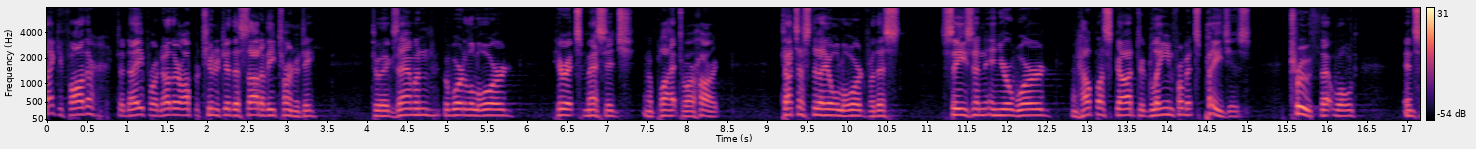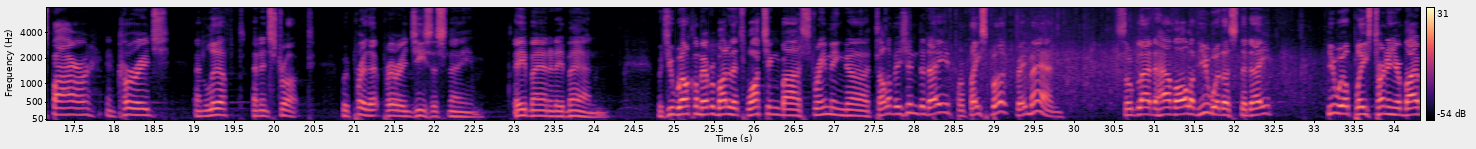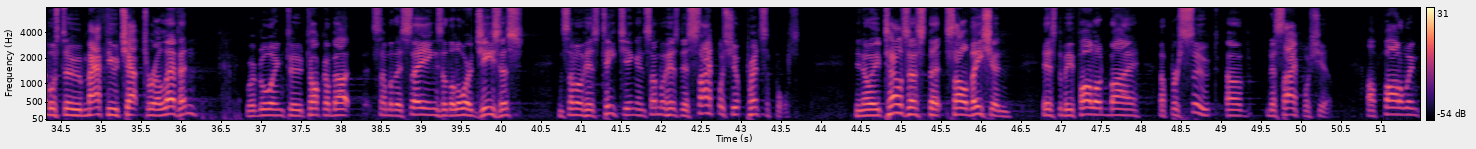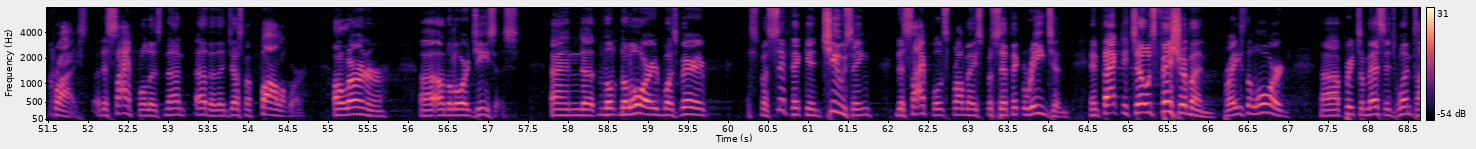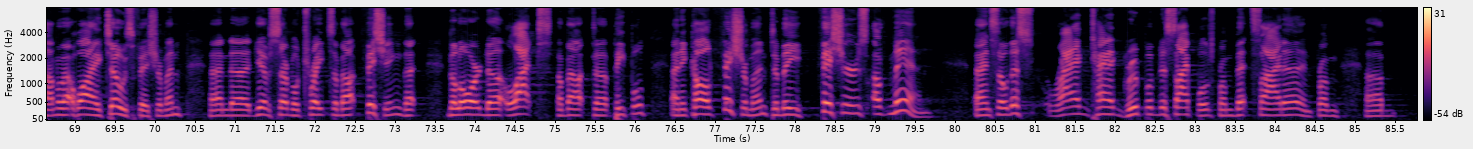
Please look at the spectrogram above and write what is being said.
Thank you, Father, today for another opportunity this side of eternity to examine the Word of the Lord, hear its message, and apply it to our heart. Touch us today, O Lord, for this season in your Word, and help us, God, to glean from its pages truth that will inspire, encourage, and lift and instruct. We pray that prayer in Jesus' name. Amen and amen. Would you welcome everybody that's watching by streaming uh, television today for Facebook? Amen. So glad to have all of you with us today. If you will, please turn in your Bibles to Matthew chapter 11. We're going to talk about some of the sayings of the Lord Jesus and some of his teaching and some of his discipleship principles. You know, he tells us that salvation is to be followed by a pursuit of discipleship of following Christ. A disciple is none other than just a follower, a learner uh, of the Lord Jesus. And uh, the, the Lord was very specific in choosing disciples from a specific region. In fact, He chose fishermen. Praise the Lord. Uh, I preached a message one time about why He chose fishermen and uh, gives several traits about fishing that the Lord uh, likes about uh, people. And He called fishermen to be fishers of men. And so this ragtag group of disciples from Bethsaida and from uh,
